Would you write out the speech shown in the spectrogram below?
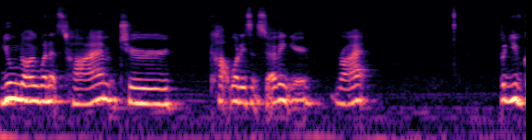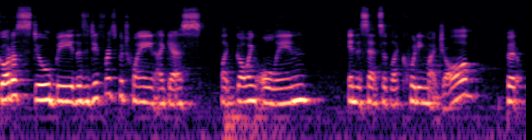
You'll know when it's time to cut what isn't serving you, right? But you've got to still be, there's a difference between, I guess, like going all in in the sense of like quitting my job, but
